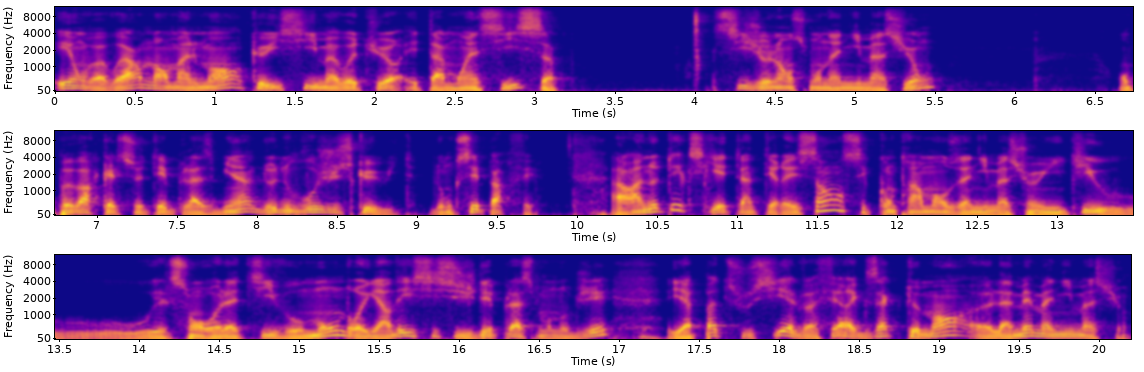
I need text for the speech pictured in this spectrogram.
et on va voir normalement que ici ma voiture est à moins 6. Si je lance mon animation, on peut voir qu'elle se déplace bien, de nouveau jusque 8. Donc c'est parfait. Alors à noter que ce qui est intéressant, c'est que contrairement aux animations Unity où, elles sont relatives au monde, regardez ici si je déplace mon objet, il n'y a pas de souci, elle va faire exactement euh, la même animation.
